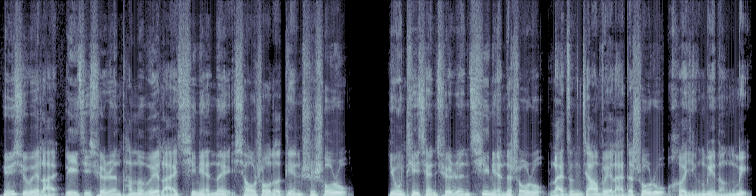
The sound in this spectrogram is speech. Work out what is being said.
允许未来立即确认他们未来七年内销售的电池收入，用提前确认七年的收入来增加未来的收入和盈利能力。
